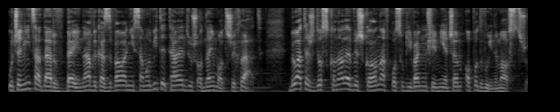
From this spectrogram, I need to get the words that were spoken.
Uczennica Darth Bane'a wykazywała niesamowity talent już od najmłodszych lat. Była też doskonale wyszkolona w posługiwaniu się mieczem o podwójnym ostrzu.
